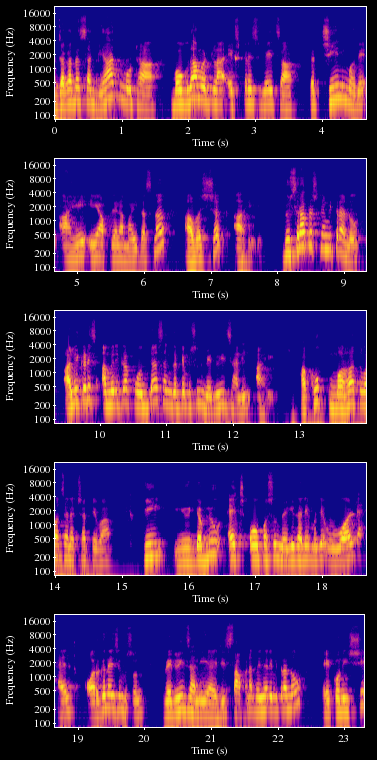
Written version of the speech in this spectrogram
जगातला सगळ्यात मोठा बोगदा म्हटला एक्सप्रेस वेचा तर चीनमध्ये आहे हे आपल्याला माहीत असणं आवश्यक आहे. दुसरा प्रश्न मित्रांनो अलीकडेच अमेरिका कोणत्या संघटनेपासून वेगळी झाली आहे? हा खूप महत्त्वाचा लक्षात ठेवा की डब्ल्यू एच ओ पासून वेगळी झाली म्हणजे वर्ल्ड हेल्थ ऑर्गनायझेशनपासून वेगळी झाली आहे जी स्थापना कधी झाली मित्रांनो? एकोणीसशे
